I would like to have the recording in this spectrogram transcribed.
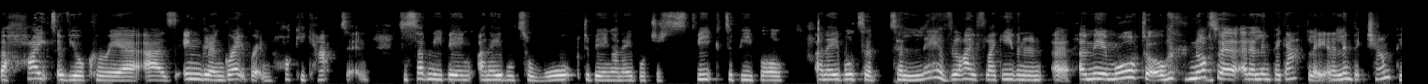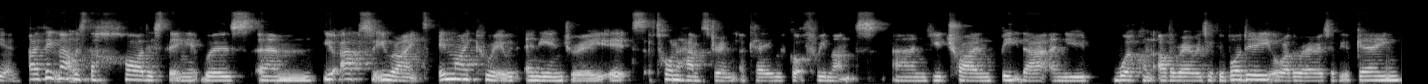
the height of your career as England, Great Britain hockey captain to suddenly being unable to walk, to being unable to speak to people, unable to, to live life like even an, a, a, mere mortal, not a, an Olympic athlete, an Olympic champion. I think that was the hardest thing. It was, um, you're absolutely right. In my career with any injury, it's a torn hamstring. Okay, we've got three months, and you try and beat that and you work on other areas of your body or other areas of your game.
